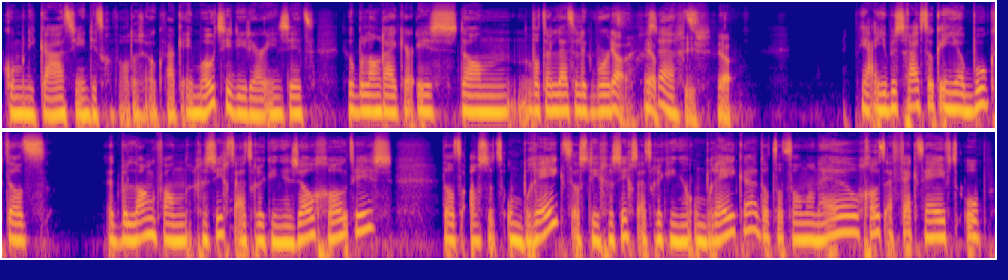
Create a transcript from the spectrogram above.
communicatie, in dit geval dus ook vaak emotie die daarin zit, veel belangrijker is dan wat er letterlijk wordt ja, ja, gezegd. precies. Ja. Ja, je beschrijft ook in jouw boek dat het belang van gezichtsuitdrukkingen zo groot is dat als het ontbreekt, als die gezichtsuitdrukkingen ontbreken, dat dat dan een heel groot effect heeft op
